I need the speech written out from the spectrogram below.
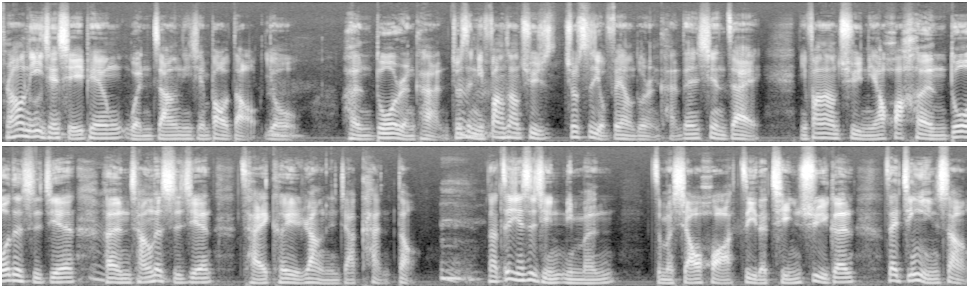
然后你以前写一篇文章，你以前报道有。很多人看，就是你放上去就是有非常多人看，嗯、但是现在你放上去，你要花很多的时间，嗯、很长的时间才可以让人家看到。嗯，那这件事情你们怎么消化自己的情绪？跟在经营上，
